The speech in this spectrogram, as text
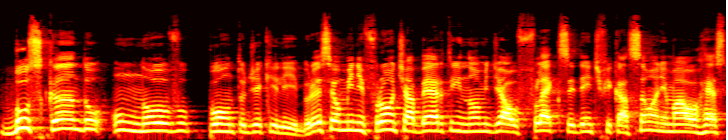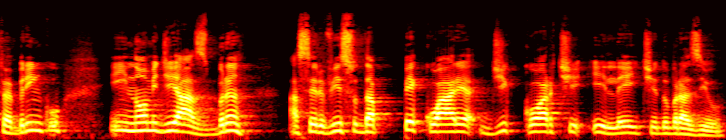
Buscando um novo ponto de equilíbrio. Esse é o mini front aberto em nome de Alflex Identificação Animal, o resto é brinco, em nome de Asbran, a serviço da pecuária de corte e leite do Brasil.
